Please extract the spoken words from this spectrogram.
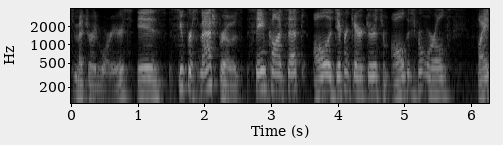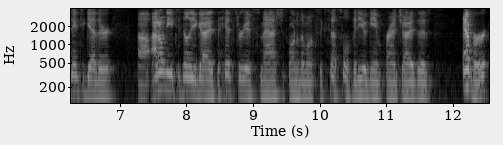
to Metroid Warriors is Super Smash Bros. Same concept, all the different characters from all the different worlds fighting together. Uh, I don't need to tell you guys the history of Smash. It's one of the most successful video game franchises ever.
